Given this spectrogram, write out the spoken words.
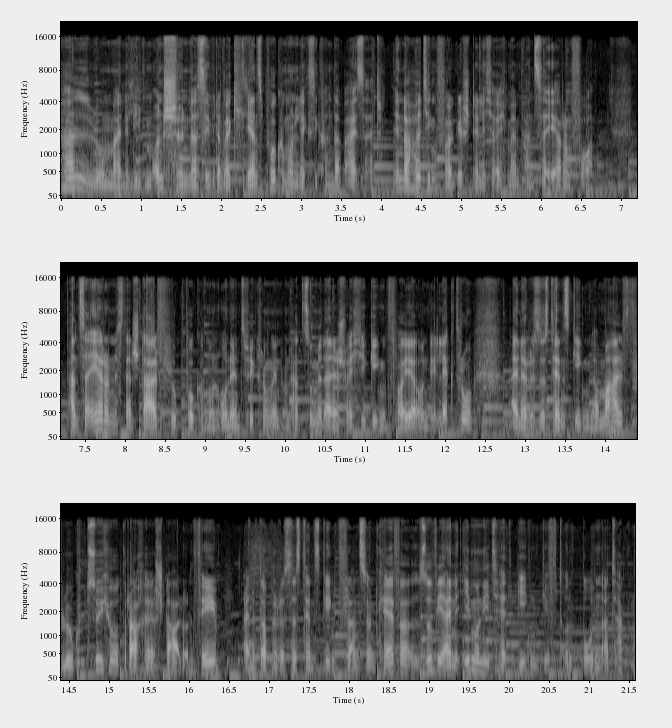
Hallo meine Lieben und schön, dass ihr wieder bei Kilians Pokémon Lexikon dabei seid. In der heutigen Folge stelle ich euch mein Panzeraeron vor. Panzeraeron ist ein Stahl-Flug-Pokémon ohne Entwicklungen und hat somit eine Schwäche gegen Feuer und Elektro, eine Resistenz gegen Normal, Flug, Psycho, Drache, Stahl und Fee, eine Doppelresistenz gegen Pflanze und Käfer sowie eine Immunität gegen Gift- und Bodenattacken.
